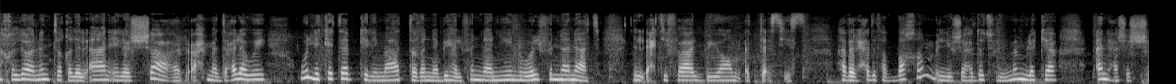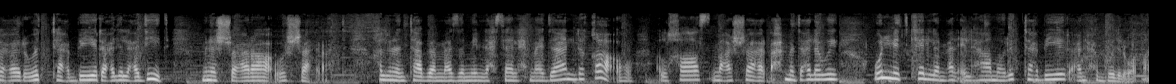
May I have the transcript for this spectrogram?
خلونا ننتقل الآن إلى الشاعر أحمد علوي واللي كتب كلمات تغنى بها الفنانين والفنانات للاحتفال بيوم التأسيس. هذا الحدث الضخم اللي شهدته المملكة أنعش الشعر والتعبير على العديد من الشعراء والشاعرات. خلونا نتابع مع زميلنا حسين الحميدان لقائه الخاص مع الشاعر أحمد علوي واللي تكلم عن إلهامه للتعبير عن حبه للوطن.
